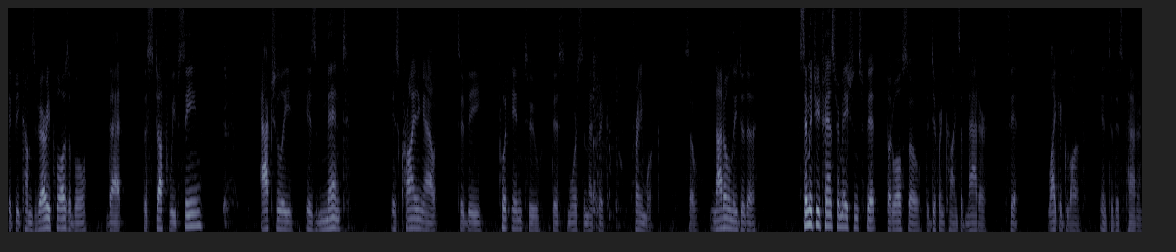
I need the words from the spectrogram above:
it becomes very plausible that the stuff we've seen actually is meant, is crying out to be put into this more symmetric framework. So not only do the symmetry transformations fit, but also the different kinds of matter fit like a glove into this pattern.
